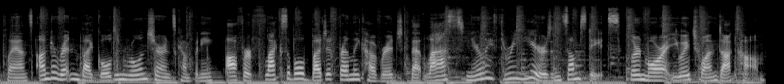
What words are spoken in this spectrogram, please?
Plans, underwritten by Golden Rule Insurance Company, offer flexible, budget friendly coverage that lasts nearly three years in some states. Learn more at uh1.com.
